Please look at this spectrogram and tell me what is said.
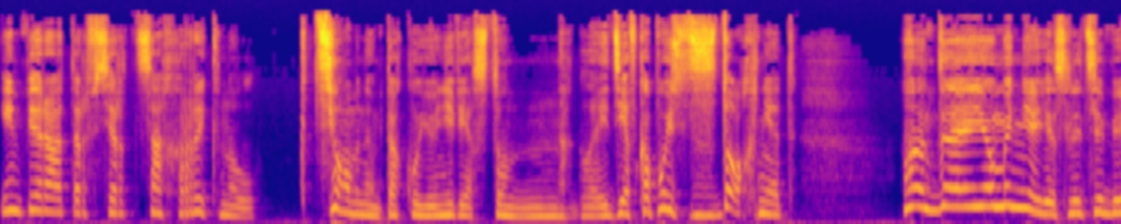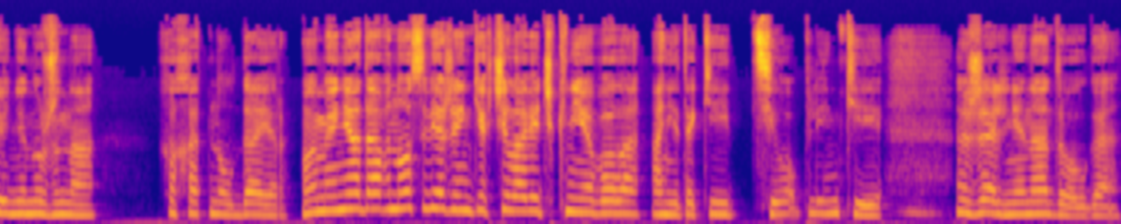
Император в сердцах рыкнул. «К темным такую невесту, наглая девка, пусть сдохнет!» «Отдай ее мне, если тебе не нужна!» — хохотнул Дайер. «У меня давно свеженьких человечек не было. Они такие тепленькие. Жаль, ненадолго».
